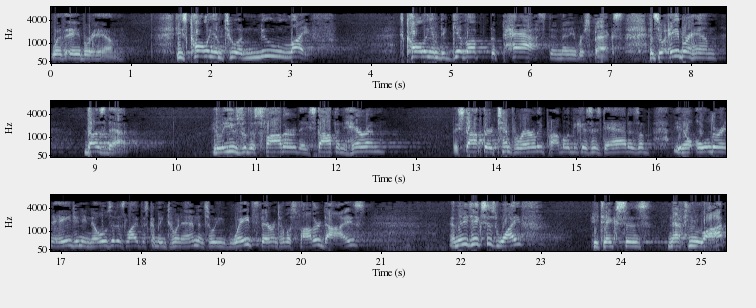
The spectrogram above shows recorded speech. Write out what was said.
with Abraham. He's calling him to a new life. He's calling him to give up the past in many respects. And so Abraham does that. He leaves with his father. They stop in Haran. They stop there temporarily, probably because his dad is of, you know, older in age and he knows that his life is coming to an end, and so he waits there until his father dies. And then he takes his wife, he takes his nephew Lot,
